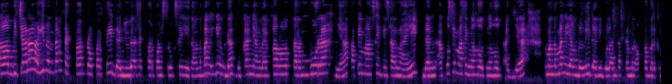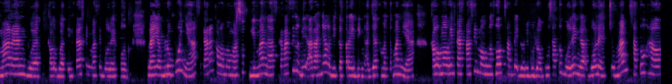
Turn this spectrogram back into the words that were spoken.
uh, bicara lagi tentang sektor properti dan juga sektor konstruksi. Teman-teman, ini udah bukan yang level termurahnya, tapi masih bisa naik. Dan aku sih masih ngehold ngehold aja. Teman-teman yang beli dari bulan September Oktober kemarin, buat kalau buat investing masih boleh hold. Nah, yang belum punya, sekarang kalau mau masuk gimana? Sekarang sih lebih arahnya lebih ke trading aja, teman-teman ya. Kalau mau investasi, mau ngehold sampai 2021 boleh nggak? Boleh. Cuman satu hal,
